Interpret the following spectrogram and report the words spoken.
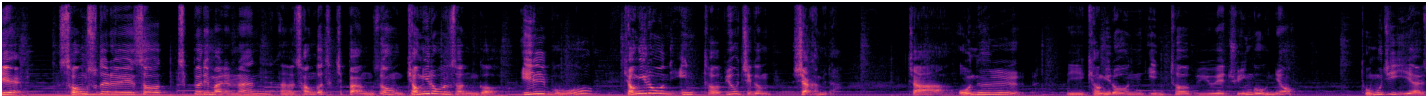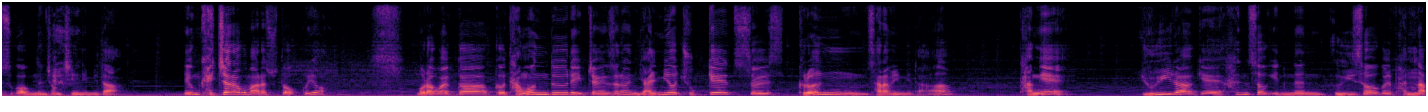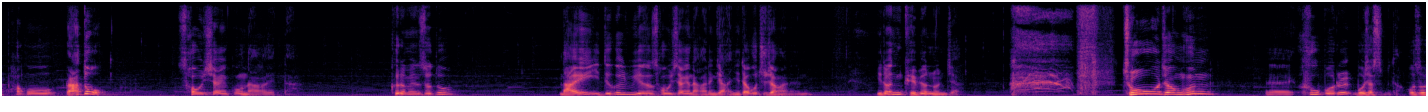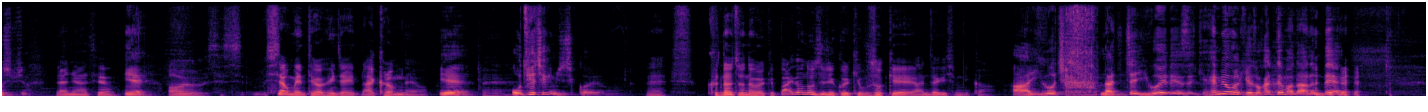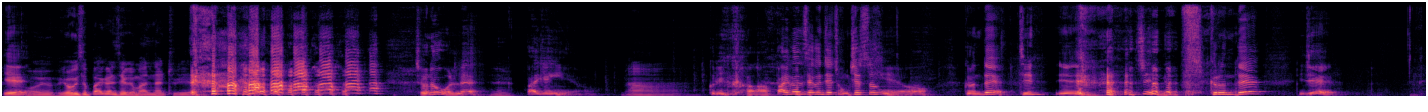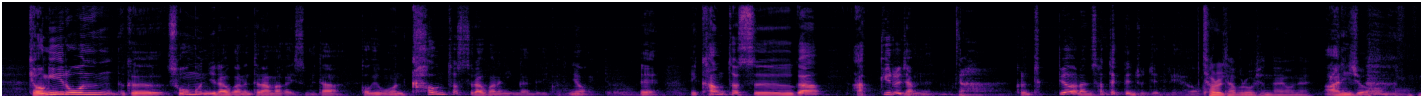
예, 성수대로에서 특별히 마련한 어, 선거 특집 방송 경이로운 선거 일부 경이로운 인터뷰 지금 시작합니다. 자, 오늘 이 경이로운 인터뷰의 주인공은요. 도무지 이해할 수가 없는 정치인입니다. 이건 괴짜라고 말할 수도 없고요. 뭐라고 할까 그 당원들의 입장에서는 얄미워 죽겠을 그런 사람입니다. 당에 유일하게 한석 있는 의석을 반납하고라도 서울시장에 꼭 나가겠다. 그러면서도 나의 이득을 위해서 서울시장에 나가는 게 아니라고 주장하는 이런 궤변론자 조정훈 에, 후보를 모셨습니다. 어서 오십시오. 네, 안녕하세요. 예, 어유 시작 멘트가 굉장히 날카롭네요. 예. 네. 어떻게 책임지실 거예요? 네. 그나저나 왜 이렇게 빨간 옷을 입고 이렇게 무섭게 앉아 계십니까? 아 이거 참 나 진짜 이거에 대해서 해명을 계속 할 때마다 하는데 예, 어유 여기서 빨간색을 만날 줄이야. 저는 원래 네. 빨갱이에요. 아 그러니까 빨간색은 제 정체성이에요. 그런데 찐? 예, 찐. 그런데 이제 경이로운 그 소문이라고 하는 드라마가 있습니다. 거기 보면 카운터스라고 하는 인간들이 있거든요. 예, 이 카운터스가 악귀를 잡는 아 그런 특별한 선택된 존재들이에요. 저를 잡으러 오셨나요 오늘? 아니죠. 뭐.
